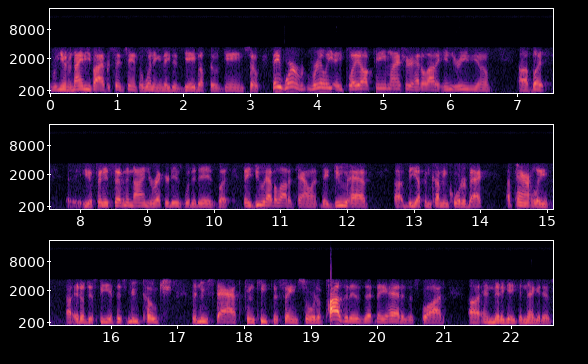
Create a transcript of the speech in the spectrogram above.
you know, 95% chance of winning, and they just gave up those games. So they were really a playoff team last year. Had a lot of injuries, you know, uh, but uh, you know, finished seven and nine. Your record is what it is, but they do have a lot of talent. They do have uh, the up and coming quarterback. Apparently, uh, it'll just be if this new coach the new staff can keep the same sort of positives that they had as a squad uh, and mitigate the negatives.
